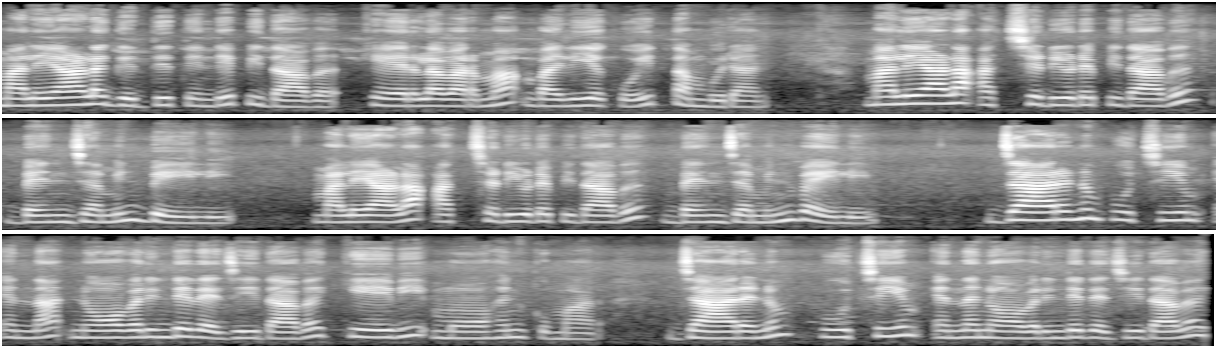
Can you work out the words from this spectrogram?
മലയാള ഗദ്യത്തിന്റെ പിതാവ് കേരളവർമ്മ വലിയ കോയി തമ്പുരാൻ. മലയാള അച്ചടിയുടെ പിതാവ് ബെഞ്ചമിൻ ബെയ്ലി. മലയാള അച്ചടിയുടെ പിതാവ് ബെഞ്ചമിൻ വൈലി. ജാരനും പൂച്ചയും എന്ന നോവലിന്റെ രചയിതാവ് കെ വി മോഹൻകുമാർ. ജാരനും പൂച്ചയും എന്ന നോവലിന്റെ രചയിതാവ്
